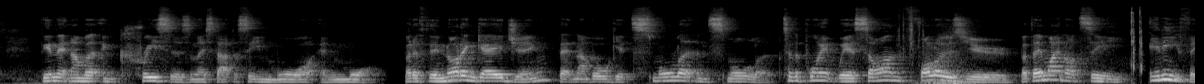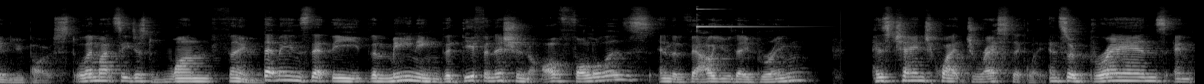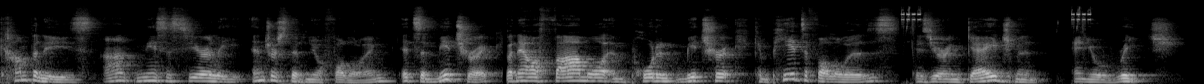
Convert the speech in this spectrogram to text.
then that number increases and they start to see more and more. But if they're not engaging, that number will get smaller and smaller to the point where someone follows you, but they might not see anything you post, or they might see just one thing. That means that the, the meaning, the definition of followers and the value they bring has changed quite drastically. And so brands and companies aren't necessarily interested in your following. It's a metric, but now a far more important metric compared to followers is your engagement and your reach.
